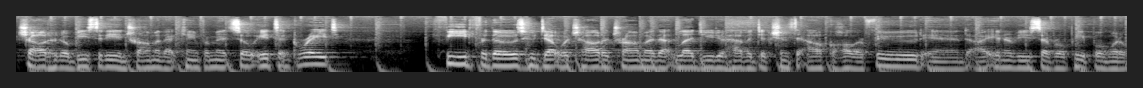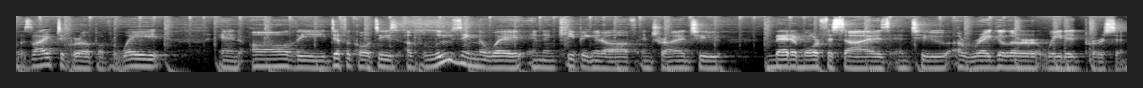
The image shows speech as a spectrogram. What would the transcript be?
childhood obesity and trauma that came from it. So it's a great feed for those who dealt with childhood trauma that led you to have addictions to alcohol or food. And I interviewed several people and what it was like to grow up overweight and all the difficulties of losing the weight and then keeping it off and trying to metamorphosize into a regular weighted person.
